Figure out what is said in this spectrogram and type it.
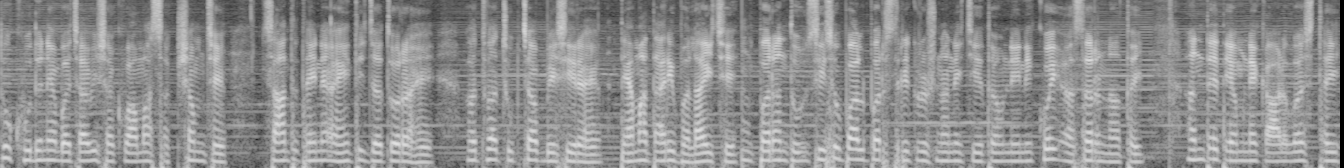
તું ખુદને બચાવી શકવામાં સક્ષમ છે. શાંત થઈને અહીંથી જતો રહે અથવા ચૂપચાપ બેસી રહે. તેમાં તારી ભલાઈ છે. પરંતુ શિશુપાલ પર શ્રી કૃષ્ણની ચેતવણીની કોઈ અસર ન થઈ. અંતે તેમને કાળવશ થઈ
